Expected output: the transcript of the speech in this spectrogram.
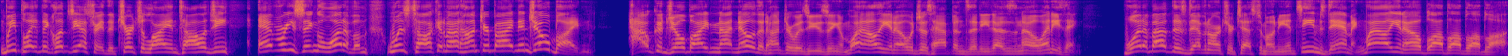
We played the clips yesterday. The Church of Liontology, every single one of them was talking about Hunter Biden and Joe Biden. How could Joe Biden not know that Hunter was using him? Well, you know, it just happens that he doesn't know anything. What about this Devon Archer testimony? It seems damning. Well, you know, blah, blah, blah, blah.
